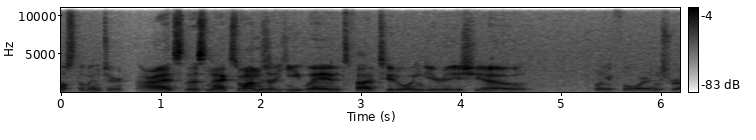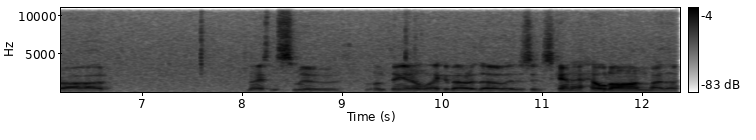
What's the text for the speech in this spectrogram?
most of the winter. Alright, so this next one is a heat wave. It's 5 2 to 1 gear ratio, 24 inch rod. Nice and smooth. One thing I don't like about it though is it's kind of held on by the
